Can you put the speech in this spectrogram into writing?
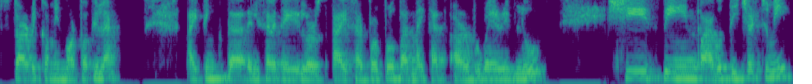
started becoming more popular. I think the Elizabeth Taylor's eyes are purple, but my cat are very blue. She's been a good teacher to me.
